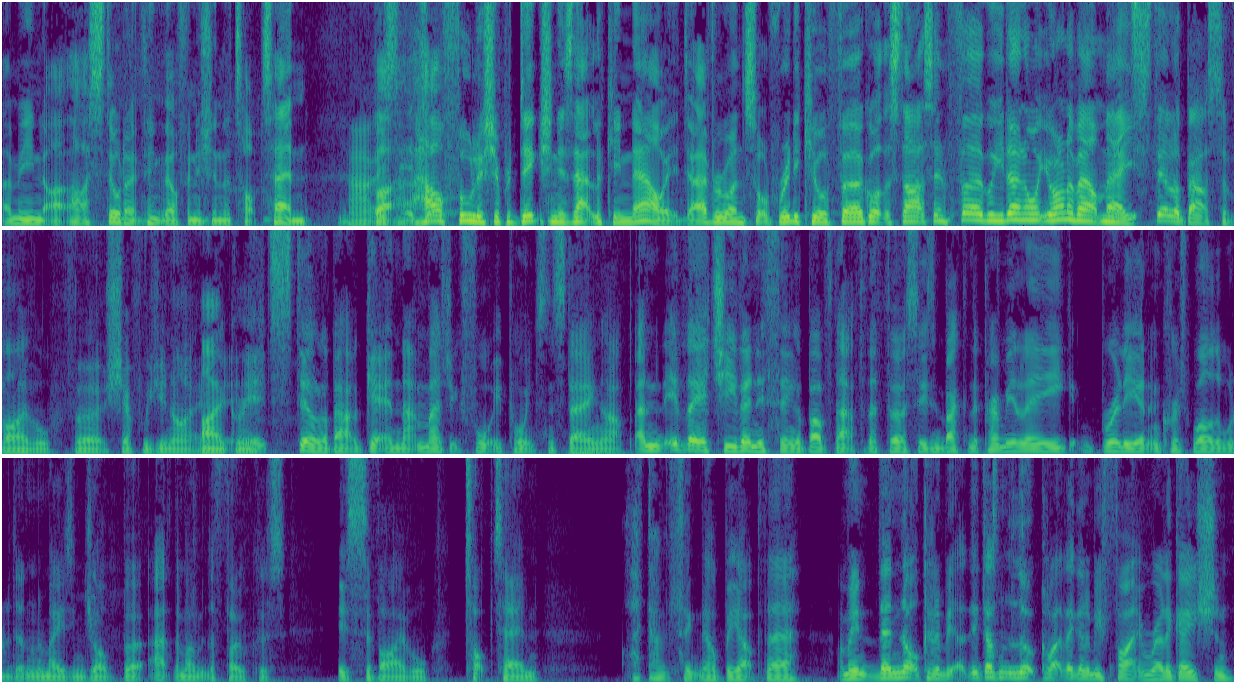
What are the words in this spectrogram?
I mean, I, I still don't think they'll finish in the top 10. Nah, but it's- it's how all- foolish a prediction is that looking now? It, everyone sort of ridiculed Fergal at the start, saying, Fergal, you don't know what you're on about, mate. It's still about survival for Sheffield United. I agree. It's still about getting that magic 40 points and staying up. And if they achieve anything above that for their first season back in the Premier League, brilliant. And Chris Wilder would have done an amazing job. But at the moment, the focus is survival. Top 10. I don't think they'll be up there. I mean, they're not going to be. It doesn't look like they're going to be fighting relegation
